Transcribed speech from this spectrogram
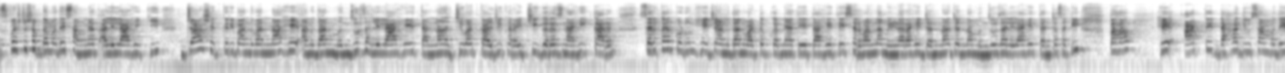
स्पष्ट शब्दामध्ये सांगण्यात आलेलं आहे की ज्या शेतकरी बांधवांना हे अनुदान मंजूर झालेलं आहे त्यांना अजिबात काळजी करायची गरज नाही. कारण सरकारकडून हे जे अनुदान वाटप करण्यात येत आहे ते सर्वांना मिळणार आहे. ज्यांना ज्यांना मंजूर झालेलं आहे त्यांच्यासाठी पहा हे आठ ते दहा दिवसामध्ये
